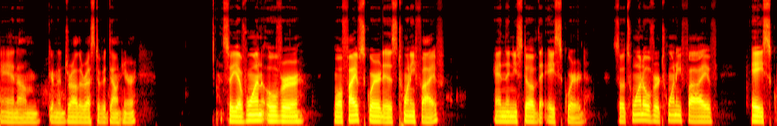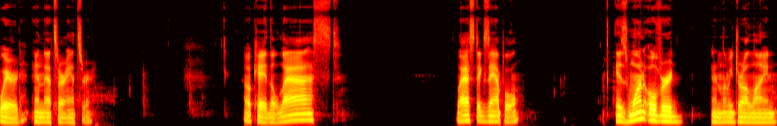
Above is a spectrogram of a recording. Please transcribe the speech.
And I'm going to draw the rest of it down here. So you have 1 over, well, 5 squared is 25. And then you still have the a squared. So it's 1 over 25 a squared. And that's our answer. Okay, the last last example is 1 over, and let me draw a line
